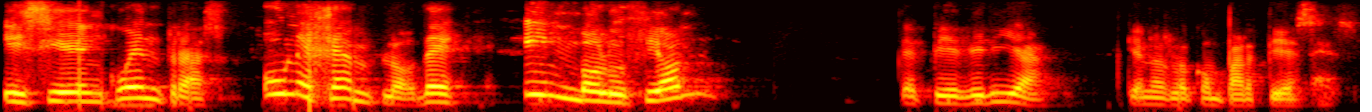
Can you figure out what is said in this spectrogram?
Y si encuentras un ejemplo de involución, te pediría que nos lo compartieses.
